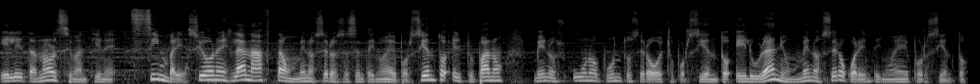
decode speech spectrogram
el etanol se mantiene sin variaciones, la nafta un menos 0.69%, el propano menos 1.08%, el uranio un menos 0.49%.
